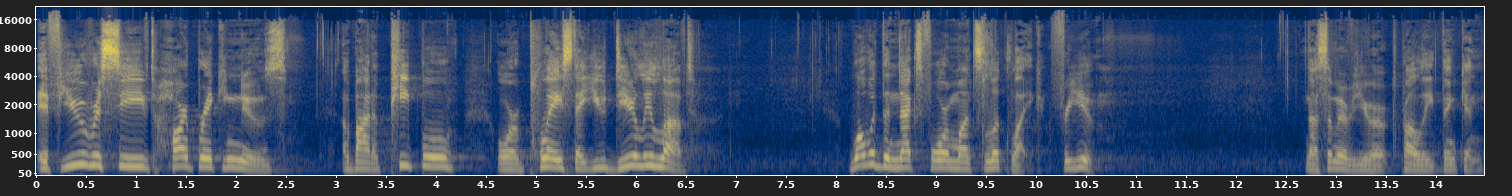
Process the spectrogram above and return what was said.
If you received heartbreaking news about a people or a place that you dearly loved, what would the next four months look like for you? Now, some of you are probably thinking,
